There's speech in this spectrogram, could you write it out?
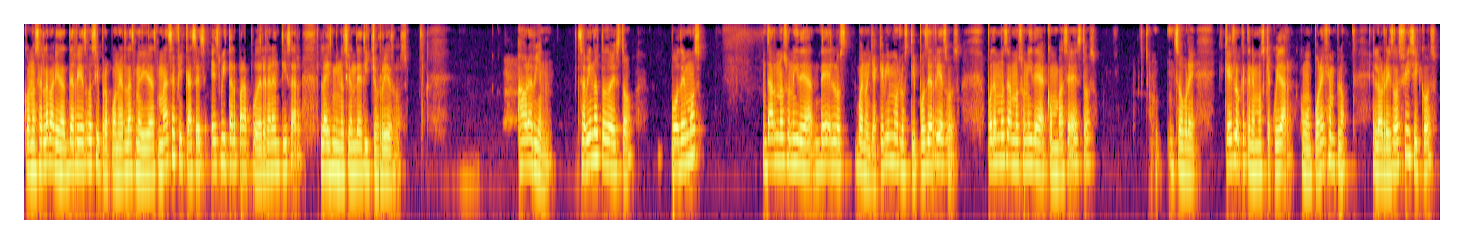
Conocer la variedad de riesgos y proponer las medidas más eficaces es vital para poder garantizar la disminución de dichos riesgos. Ahora bien, sabiendo todo esto, podemos darnos una idea de los, bueno, ya que vimos los tipos de riesgos, podemos darnos una idea con base a estos sobre qué es lo que tenemos que cuidar, como por ejemplo, en los riesgos físicos,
